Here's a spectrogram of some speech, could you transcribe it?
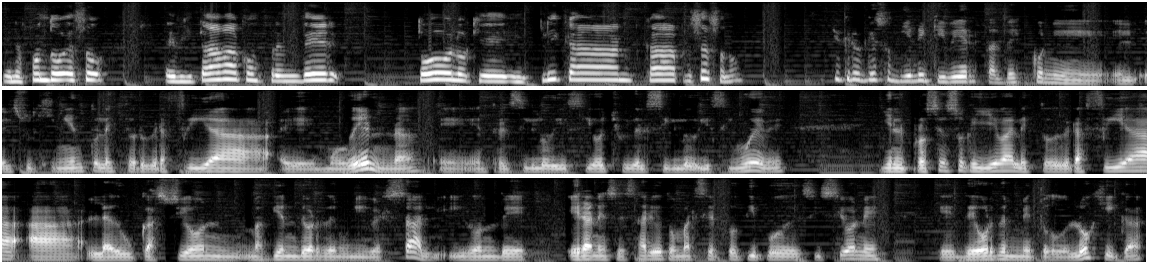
Y en el fondo eso evitaba comprender todo lo que implica cada proceso, ¿no? Yo creo que eso tiene que ver tal vez con eh, el, surgimiento de la historiografía eh, moderna eh, entre el siglo XVIII y el siglo XIX y en el proceso que lleva la historiografía a la educación más bien de orden universal y donde era necesario tomar cierto tipo de decisiones eh, de orden metodológica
